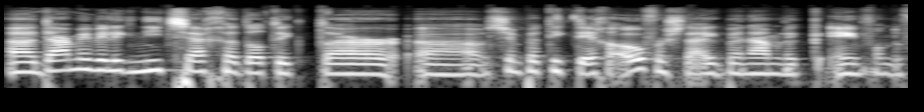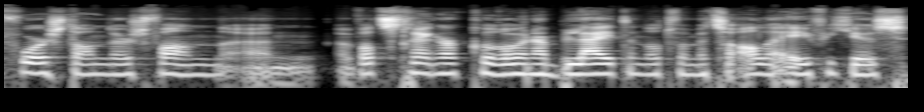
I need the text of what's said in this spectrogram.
Eh, daarmee wil ik niet zeggen dat ik daar eh, sympathiek tegenover sta. Ik ben namelijk een van de voorstanders van een, wat strenger coronabeleid. En dat we met z'n allen eventjes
